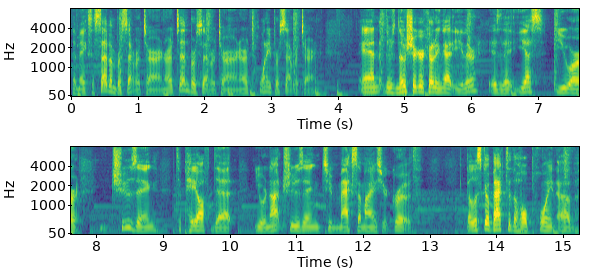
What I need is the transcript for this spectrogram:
that makes a 7% return or a 10% return or a 20% return. And there's no sugarcoating that either, is that yes, you are choosing to pay off debt. You are not choosing to maximize your growth. But let's go back to the whole point of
